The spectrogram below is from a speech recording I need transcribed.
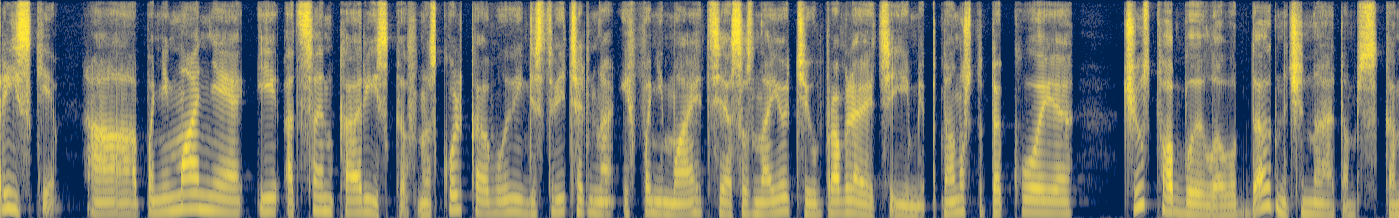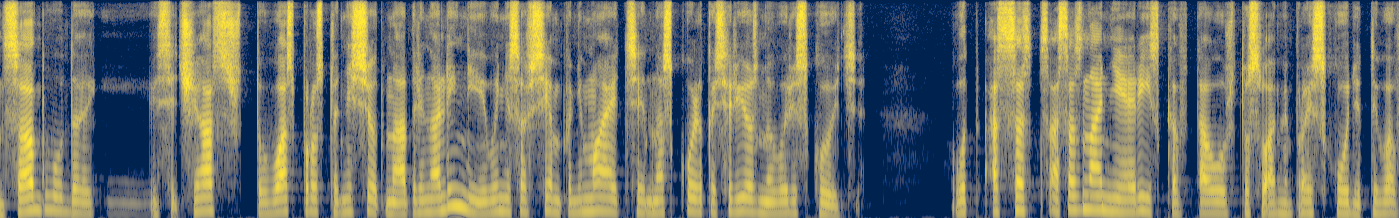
Риски. А, понимание и оценка рисков. Насколько вы действительно их понимаете, осознаете управляете ими. Потому что такое чувство было, вот, да, начиная там с конца года и сейчас, что вас просто несет на адреналине, и вы не совсем понимаете, насколько серьезно вы рискуете. Вот осоз- осознание рисков того, что с вами происходит, и в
